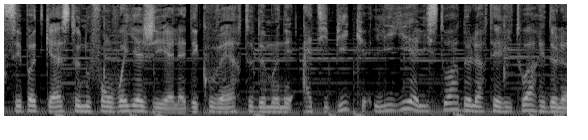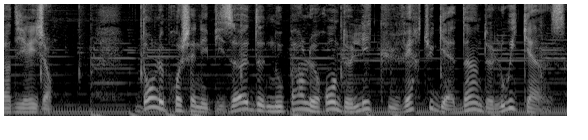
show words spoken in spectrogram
Ces podcasts nous font voyager à la découverte de monnaies atypiques liées à l'histoire de leur territoire et de leurs dirigeants. Dans le prochain épisode, nous parlerons de l'écu vertugadin de Louis XV.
